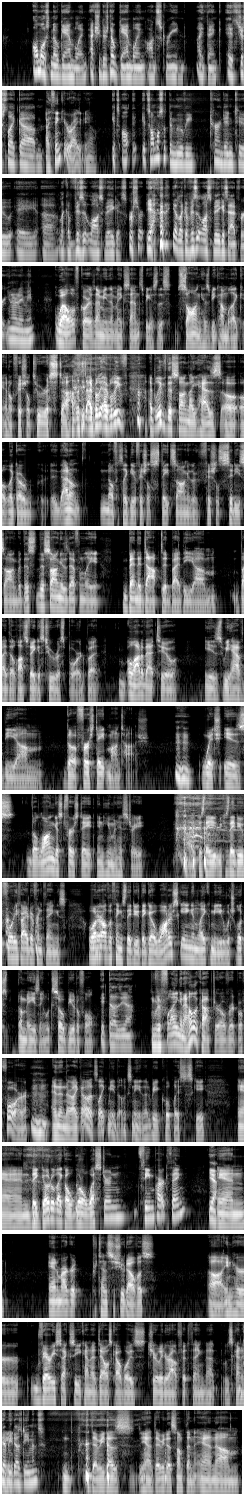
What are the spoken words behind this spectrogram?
almost no gambling. Actually, there's no gambling on screen. I think it's just like um, I think you're right. Yeah. it's all. It's almost like the movie turned into a uh, like a visit Las Vegas or sorry, yeah, yeah, like a visit Las Vegas advert. You know what I mean? Well, of course. I mean, that makes sense because this song has become like an official tourist. Uh, I believe. I believe. I believe this song like has a, a like a. I don't know if it's like the official state song or the official city song, but this this song has definitely been adopted by the um by the Las Vegas Tourist Board. But a lot of that too is we have the um the first date montage mm-hmm. which is the longest first date in human history uh, because they because they do 45 different things. What are all the things they do? They go water skiing in lake mead which looks amazing looks so beautiful. It does, yeah. they're flying in a helicopter over it before mm-hmm. and then they're like oh it's lake mead that looks neat. That'd be a cool place to ski. And they go to like a little western theme park thing Yeah, and Ann-Margret pretends to shoot Elvis uh, in her very sexy kind of Dallas Cowboys cheerleader outfit thing. That was kind of Debbie neat. does demons. Debbie does, yeah, Debbie does something, and um,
